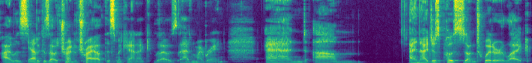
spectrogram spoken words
I was Yep. because I was trying to try out this mechanic that I was had in my brain, and um, and I just posted on Twitter like,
